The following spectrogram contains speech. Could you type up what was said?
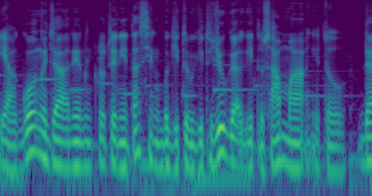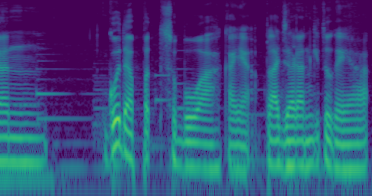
ya gue ngejalanin rutinitas yang begitu-begitu juga gitu sama gitu. Dan gue dapet sebuah kayak pelajaran gitu kayak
